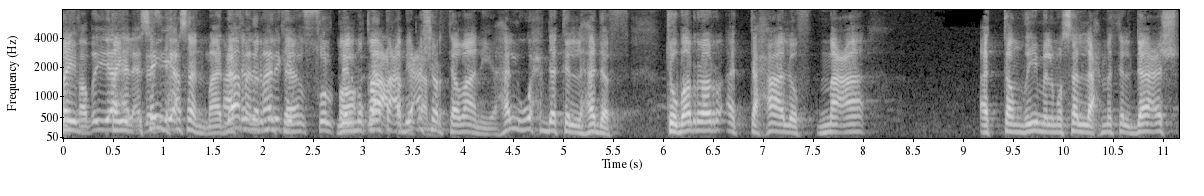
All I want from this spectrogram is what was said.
طيب, القضية طيب الأساسية سيد حسن ما دام المالكي في السلطة للمقاطعة بعشر ثواني هل وحدة الهدف تبرر التحالف مع التنظيم المسلح مثل داعش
